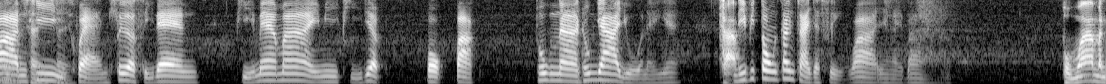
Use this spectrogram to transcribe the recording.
บ้านใช่ที่ใช่แขวนเสื้อสีแดง ผีแม่ไม้มีผีที่แบบปกปักทุ่งนาทุ่งหญ้าอยู่อะไรเงี้ยครับอันนี้พี่โต้งตั้งใจจะสื่อว่ายังไงบ้างครับ ผมว่ามัน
